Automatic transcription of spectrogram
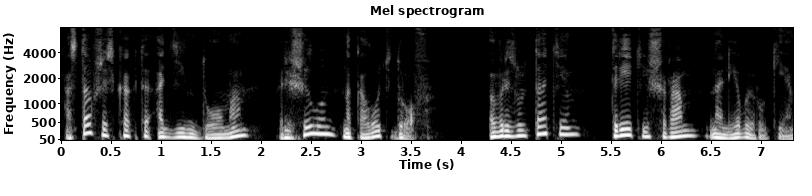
Оставшись как-то один дома, решил он наколоть дров. В результате третий шрам на левой руке.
